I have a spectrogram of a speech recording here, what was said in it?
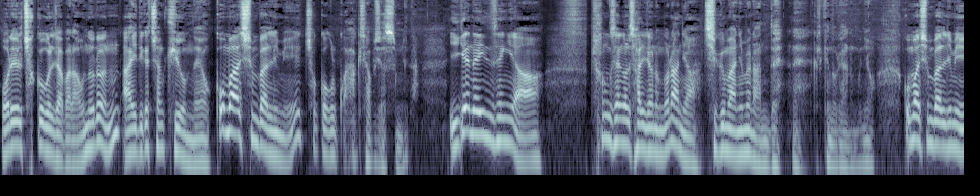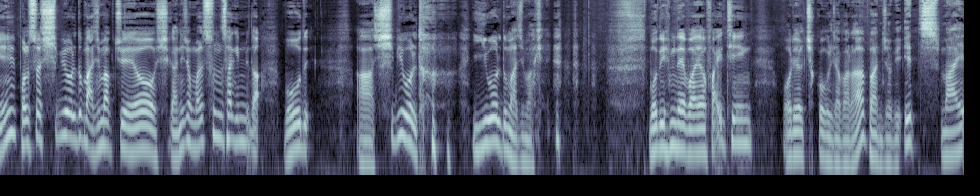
월요일 첫 곡을 잡아라. 오늘은 아이디가 참 귀엽네요. 꼬마 신발님이 첫 곡을 꽉 잡으셨습니다. 이게 내 인생이야. 평생을 살려는 건 아니야. 지금 아니면 안 돼. 네, 그렇게 노래하는군요. 꼬마 신발님이 벌써 12월도 마지막 주예요. 시간이 정말 순삭입니다. 모두 아, 12월도, 2월도 마지막에. 모두 힘내봐요. 파이팅. 월요일 첫 곡을 잡아라. 본조비 It's My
